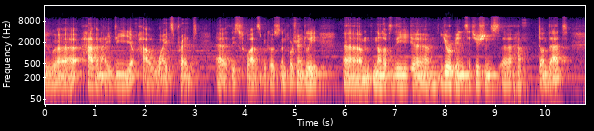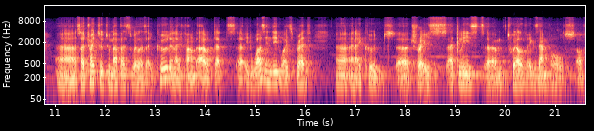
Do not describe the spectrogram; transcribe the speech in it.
to uh, have an idea of how widespread uh, this was because unfortunately um, none of the um, European institutions have done that. Uh, so I tried to, to map as well as I could, and I found out that uh, it was indeed widespread, uh, and I could uh, trace at least um, 12 examples of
